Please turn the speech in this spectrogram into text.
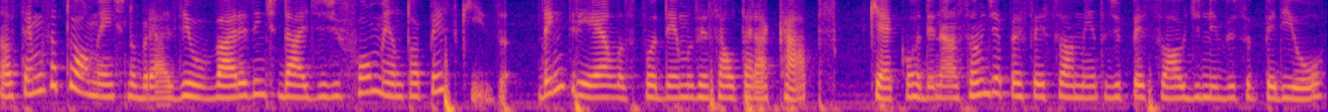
Nós temos atualmente no Brasil várias entidades de fomento à pesquisa. Dentre elas, podemos ressaltar a CAPES, que é Coordenação de Aperfeiçoamento de Pessoal de Nível Superior.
